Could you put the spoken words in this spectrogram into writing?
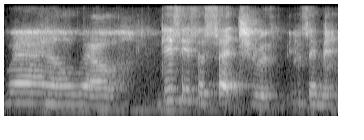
Well, well, this is a sad truth, isn't it?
